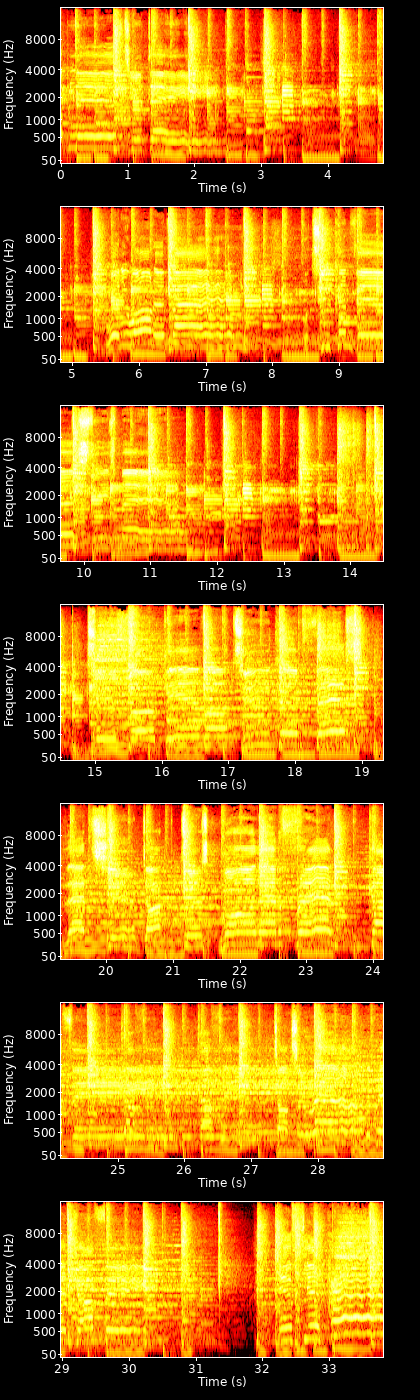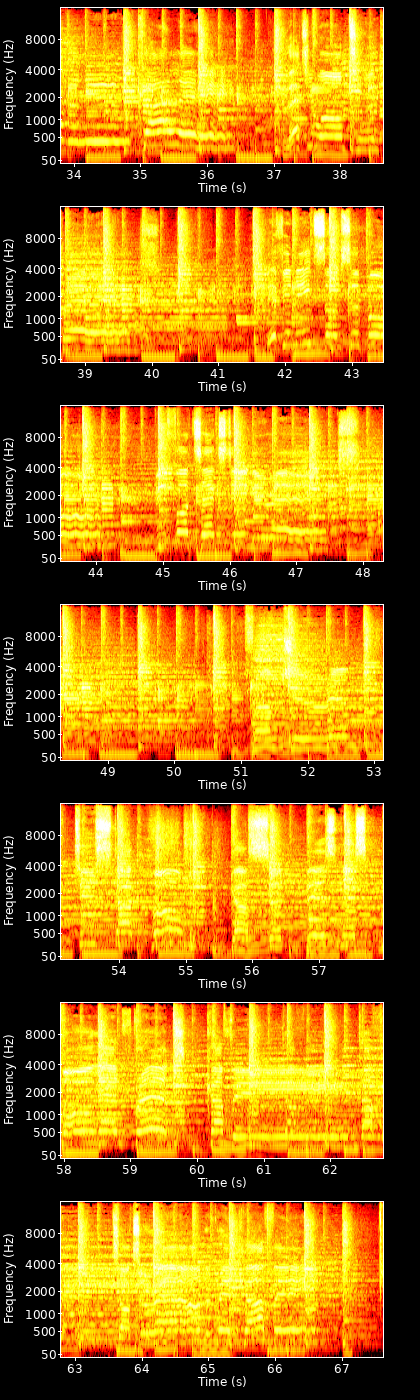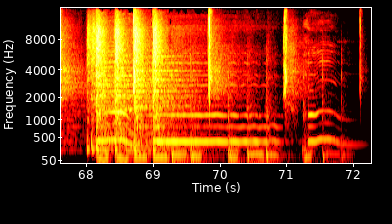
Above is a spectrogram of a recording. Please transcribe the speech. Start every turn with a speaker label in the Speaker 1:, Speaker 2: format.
Speaker 1: uplift your day. When you want advice, or to convince these men to forgive or to confess that your doctor's more than a friend. Coffee, coffee, coffee talks around great coffee. If you have a new colleague that you want to impress, if you need some support before texting your ex, from Turin to Stockholm, gossip, business, coffee,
